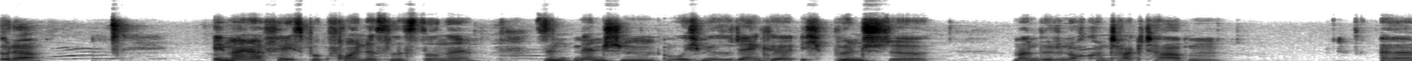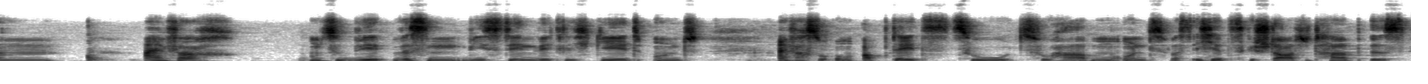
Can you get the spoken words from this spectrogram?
oder in meiner Facebook-Freundesliste, ne, sind Menschen, wo ich mir so denke, ich wünschte, man würde noch Kontakt haben. Ähm, einfach um zu wissen, wie es denen wirklich geht und einfach so um Updates zu, zu haben. Und was ich jetzt gestartet habe, ist,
